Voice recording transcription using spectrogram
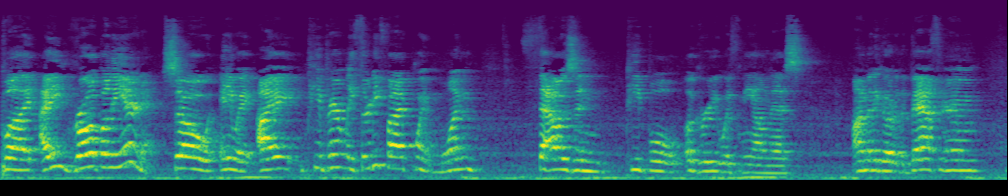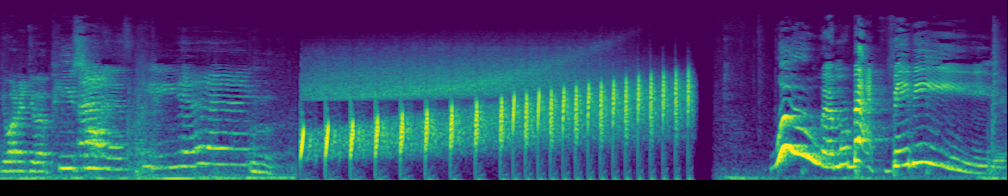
But I didn't grow up on the internet. So anyway, I apparently 35.1 thousand people agree with me on this. I'm gonna go to the bathroom. You want to do a pee song? Baby.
